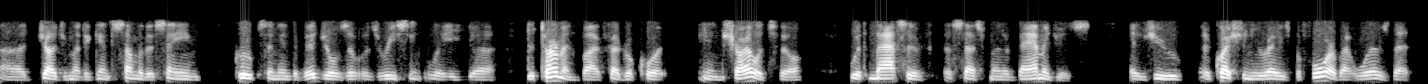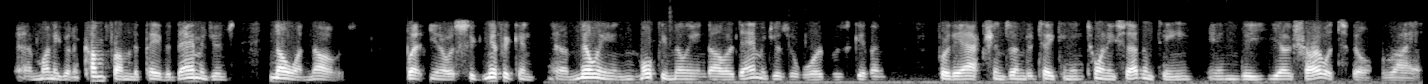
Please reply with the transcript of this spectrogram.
uh, judgment against some of the same groups and individuals that was recently uh, determined by a federal court in Charlottesville with massive assessment of damages. As you, a question you raised before about where's that uh, money going to come from to pay the damages, no one knows. But you know, a significant uh, million, multi-million dollar damages award was given for the actions undertaken in 2017 in the uh, Charlottesville riot.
